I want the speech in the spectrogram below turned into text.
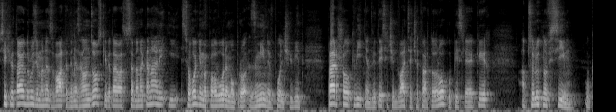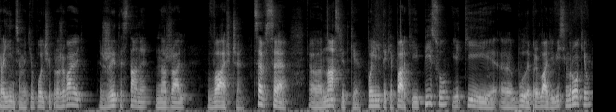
Всіх вітаю, друзі! Мене звати Денис Галанзовський. Вітаю вас в себе на каналі. І сьогодні ми поговоримо про зміни в Польщі від 1 квітня 2024 року, після яких абсолютно всім українцям, які в Польщі проживають, жити стане, на жаль, важче. Це все е, наслідки політики партії Пісу, які е, були при владі 8 років.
